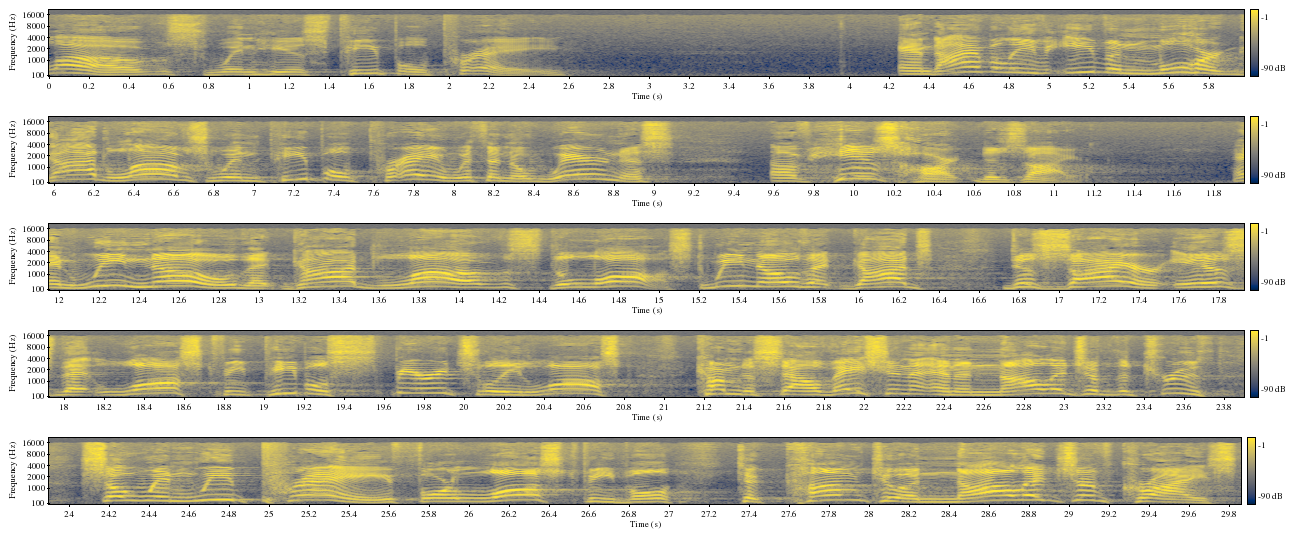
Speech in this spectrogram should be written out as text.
loves when his people pray and I believe even more, God loves when people pray with an awareness of His heart desire. And we know that God loves the lost. We know that God's desire is that lost people, spiritually lost, come to salvation and a knowledge of the truth. So when we pray for lost people to come to a knowledge of Christ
